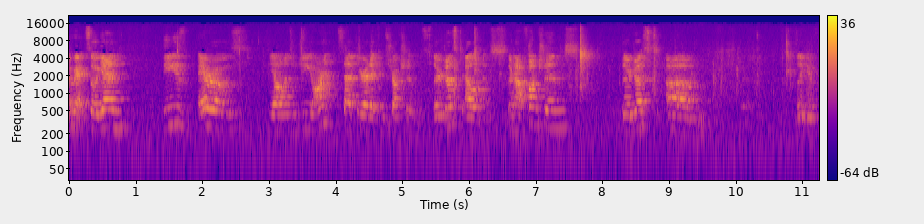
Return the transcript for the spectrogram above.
okay, so again, these arrows, the elements of G, aren't set theoretic constructions. They're just elements. They're not functions. They're just, um, like if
